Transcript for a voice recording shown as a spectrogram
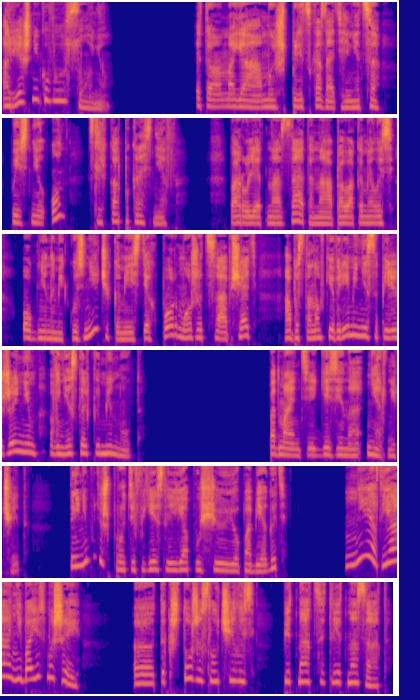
орешниковую Соню. «Это моя мышь-предсказательница», — пояснил он, слегка покраснев. Пару лет назад она полакомилась огненными кузнечиками и с тех пор может сообщать об остановке времени с опережением в несколько минут. Под мантией Гезина нервничает. «Ты не будешь против, если я пущу ее побегать?» «Нет, я не боюсь мышей. Э, так что же случилось пятнадцать лет назад?»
